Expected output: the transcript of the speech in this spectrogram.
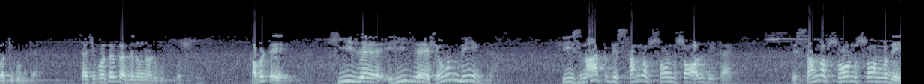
బతుకుంటే. చచ్చిపోతే తద్దినన్నాడు గుర్తుకొస్తుంది. కాబట్టి he's a he's a human being he is not the son of so and so all the time the son of so and so అన్నది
